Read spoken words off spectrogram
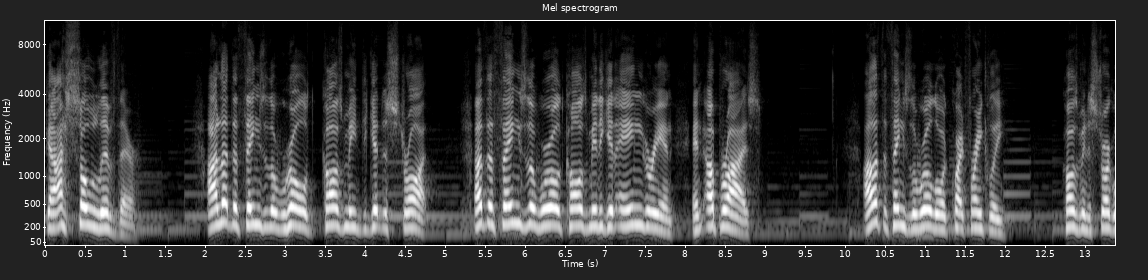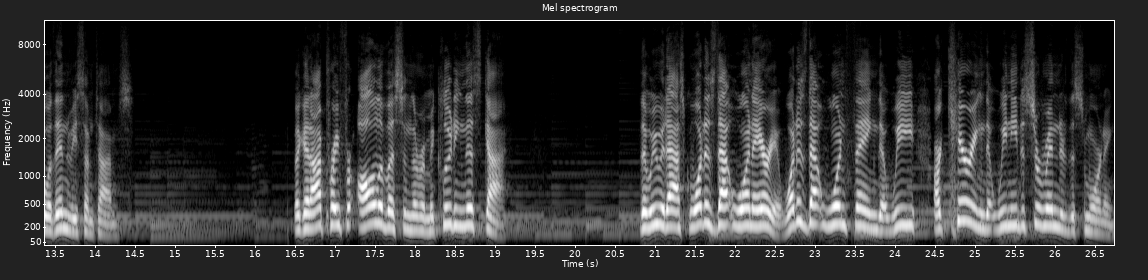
God, I so live there. I let the things of the world cause me to get distraught. Other things of the world cause me to get angry and, and uprise. I let the things of the world, Lord, quite frankly, cause me to struggle with envy sometimes. But God, I pray for all of us in the room, including this guy, that we would ask, what is that one area? What is that one thing that we are carrying that we need to surrender this morning?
